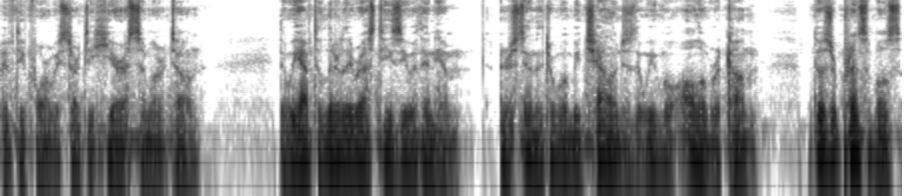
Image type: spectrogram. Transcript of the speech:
54, we start to hear a similar tone that we have to literally rest easy within Him, understand that there will be challenges that we will all overcome. But those are principles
